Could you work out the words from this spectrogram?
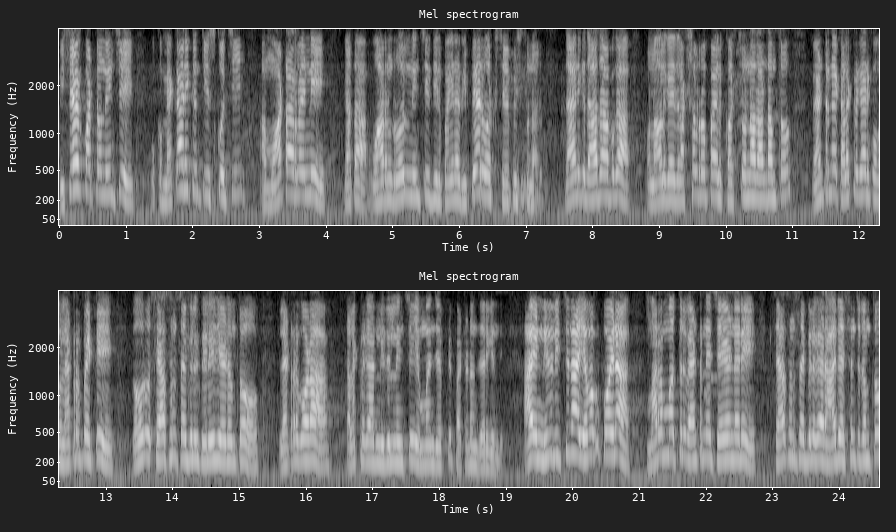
విశాఖపట్నం నుంచి ఒక మెకానిక్ని తీసుకొచ్చి ఆ మోటార్లన్నీ గత వారం రోజుల నుంచి దీనిపైన రిపేర్ వర్క్ చేపిస్తున్నారు. దానికి దాదాపుగా నాలుగైదు లక్షల రూపాయలు ఖర్చు ఉన్నదనడంతో వెంటనే కలెక్టర్ గారికి ఒక లెటర్ పెట్టి గౌరవ శాసనసభ్యులకు తెలియజేయడంతో లెటర్ కూడా కలెక్టర్ గారి నిధుల నుంచి ఇమ్మని చెప్పి పెట్టడం జరిగింది. ఆయన నిధులు ఇచ్చినా ఇవ్వకపోయినా మరమ్మతులు వెంటనే చేయండి అని శాసనసభ్యులు గారు ఆదేశించడంతో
